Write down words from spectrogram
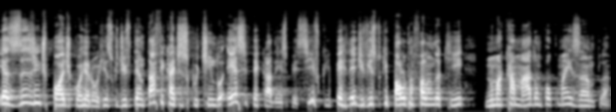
E às vezes a gente pode correr o risco de tentar ficar discutindo esse pecado em específico e perder de vista o que Paulo está falando aqui numa camada um pouco mais ampla.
